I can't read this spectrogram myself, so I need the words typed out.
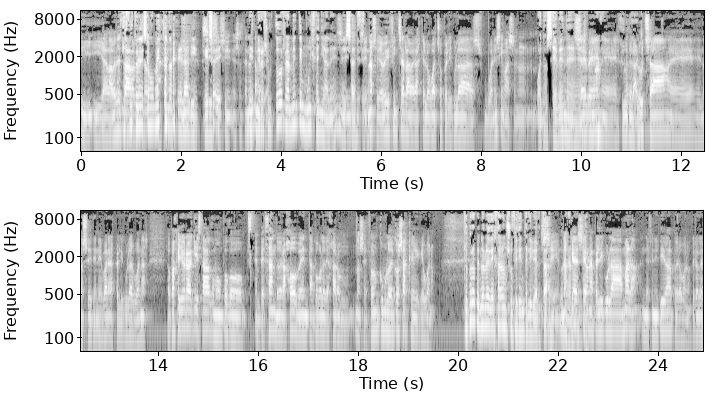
Y, a la vez estaba. justo en ese momento nace el alien. sí, sí, sí, esa escena me, resultó realmente muy genial, ¿eh? Sí, sí, sí. No, si David Fincher, la verdad es que luego ha hecho películas buenísimas. Bueno, Seven. Es... Seven, eh, El Club de la Lucha, eh, no sé, tiene varias películas buenas. Lo que pasa es que yo creo que aquí estaba como un poco empezando, era joven, tampoco le dejaron. No sé, fue un cúmulo de cosas que, bueno. Yo creo que no le dejaron suficiente libertad. Sí, no es que sea una película mala, en definitiva, pero bueno, creo que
